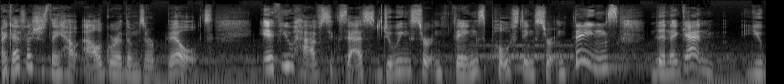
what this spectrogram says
I guess I should say how algorithms are built. If you have success doing certain things, posting certain things, then again, you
